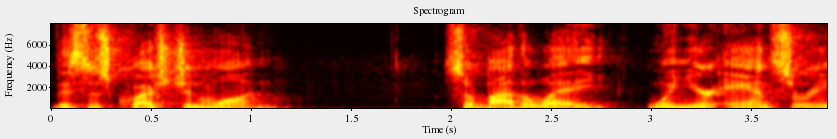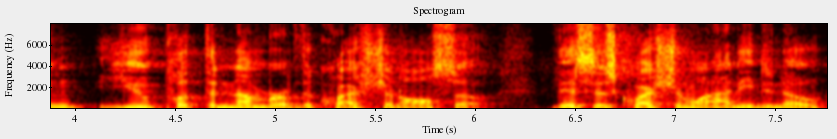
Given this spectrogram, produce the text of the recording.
This is question one. So, by the way, when you're answering, you put the number of the question also. This is question one. I need to know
